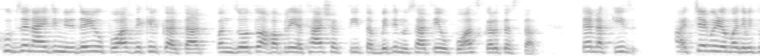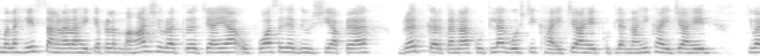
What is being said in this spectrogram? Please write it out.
खूप जण आहे जे निर्जळी उपवास देखील करतात पण जो तो आपापल्या यथाशक्ती तब्येतीनुसार ते उपवास करत असतात. तर नक्कीच आजच्या व्हिडिओमध्ये मी तुम्हाला हेच सांगणार आहे की आपल्याला महाशिवरात्राच्या या उपवासाच्या दिवशी आपल्याला व्रत करताना कुठल्या गोष्टी खायच्या आहेत कुठल्या नाही खायच्या आहेत किंवा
